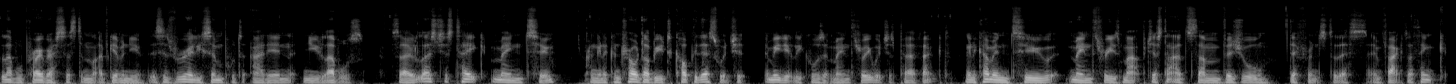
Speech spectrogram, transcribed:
level progress system that I've given you, this is really simple to add in new levels. So let's just take main 2. I'm going to control W to copy this, which immediately calls it main 3, which is perfect. I'm going to come into main 3's map just to add some visual difference to this. In fact, I think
